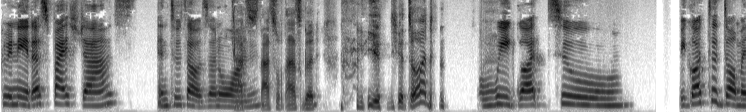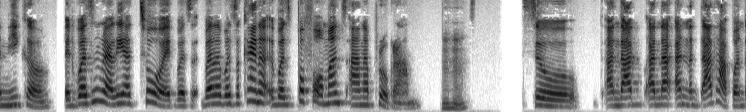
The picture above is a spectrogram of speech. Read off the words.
Grenada Spice Jazz in two thousand one. That's that's that's good. you you toured. We got to we got to Dominica. It wasn't really a tour. It was well, it was a kind of it was performance and a program. Mm-hmm. So and that and that and that happened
